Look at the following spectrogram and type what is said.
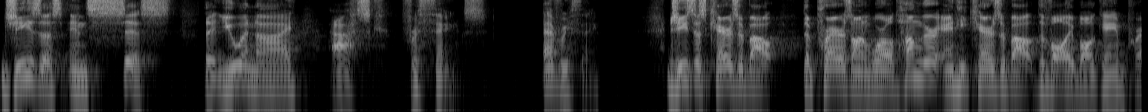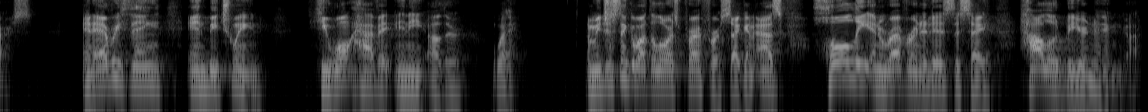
Jesus insists that you and I ask for things, everything. Jesus cares about the prayers on world hunger and he cares about the volleyball game prayers and everything in between. He won't have it any other way. I mean, just think about the Lord's Prayer for a second. As holy and reverent it is to say, Hallowed be your name, God.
